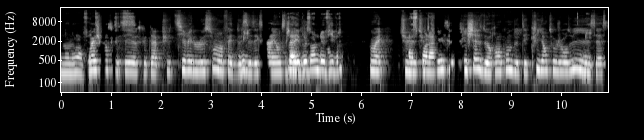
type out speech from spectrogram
non, non, en fait. Ouais, je pense que c'est ce que tu as pu tirer le leçon, en fait, de ces expériences-là. J'avais besoin de le vivre. Ouais, tu, à ce tu cette richesse de rencontre de tes clientes aujourd'hui. C'est assez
